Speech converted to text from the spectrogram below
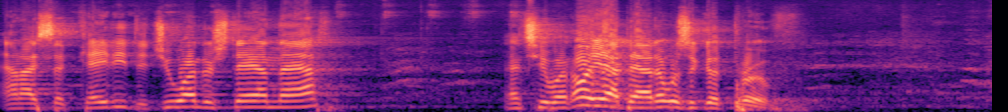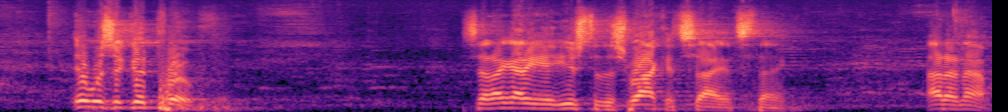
And I said, Katie, did you understand that? And she went, Oh, yeah, Dad, it was a good proof. It was a good proof. I said, I got to get used to this rocket science thing. I don't know.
